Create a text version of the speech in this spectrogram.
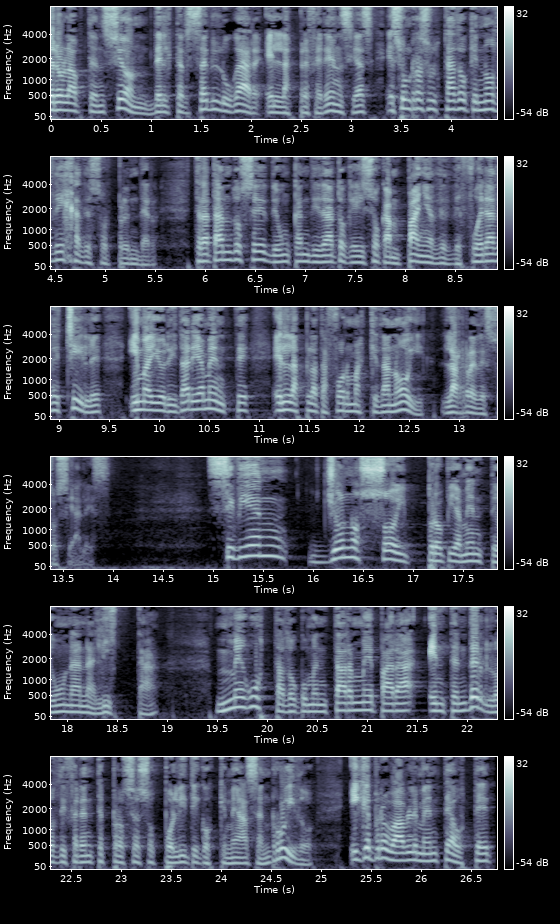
pero la obtención del tercer lugar en las preferencias es un resultado que no deja de sorprender, tratándose de un candidato que hizo campaña desde fuera de Chile y mayoritariamente en las plataformas que dan hoy las redes sociales. Si bien yo no soy propiamente un analista, me gusta documentarme para entender los diferentes procesos políticos que me hacen ruido y que probablemente a usted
